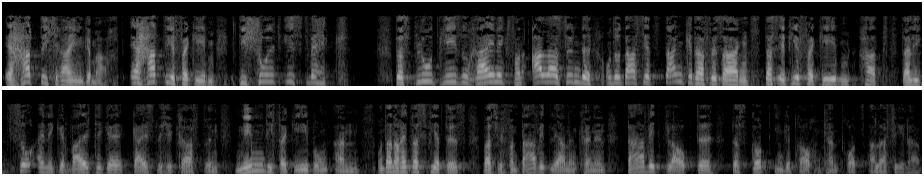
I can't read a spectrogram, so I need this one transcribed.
Er hat dich reingemacht. Er hat dir vergeben. Die Schuld ist weg. Das Blut Jesu reinigt von aller Sünde und du darfst jetzt Danke dafür sagen, dass er dir vergeben hat. Da liegt so eine gewaltige geistliche Kraft drin. Nimm die Vergebung an. Und dann noch etwas Viertes, was wir von David lernen können. David glaubte, dass Gott ihn gebrauchen kann trotz aller Fehler.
